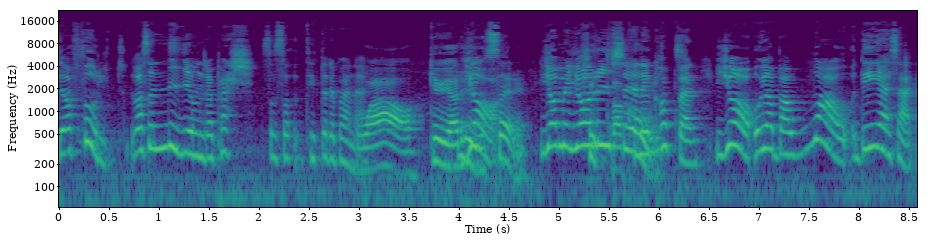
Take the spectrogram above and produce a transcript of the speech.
det var fullt. Det var så 900 pers som tittade på henne. Wow. Gud, jag Ja, ryser. ja men jag Shit, ryser hela kroppen. Ja, och jag bara wow, det är så här.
